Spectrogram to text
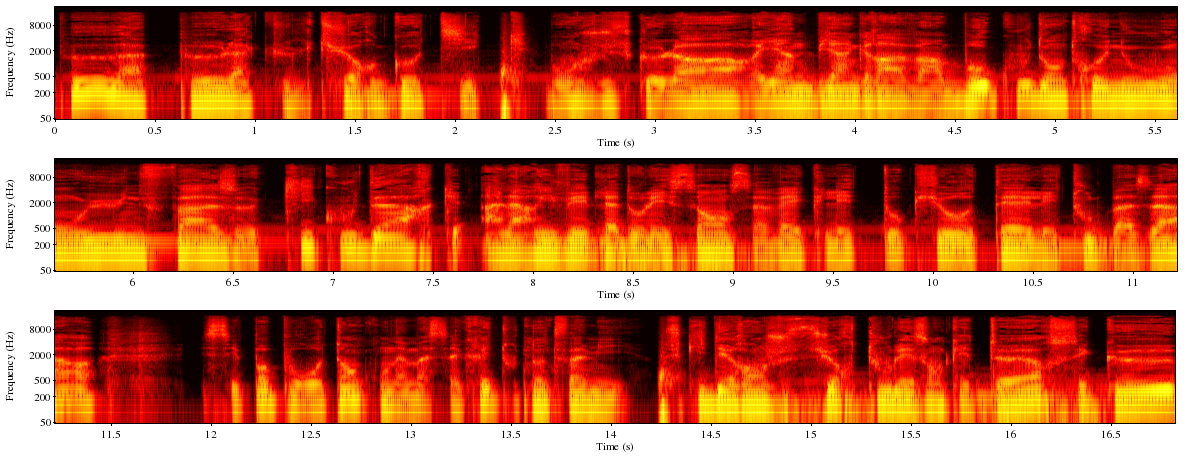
peu à peu la culture gothique. Bon, jusque-là, rien de bien grave. Hein. Beaucoup d'entre nous ont eu une phase kikou dark à l'arrivée de l'adolescence avec les Tokyo Hotel et tout le bazar c'est pas pour autant qu'on a massacré toute notre famille. Ce qui dérange surtout les enquêteurs, c'est que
